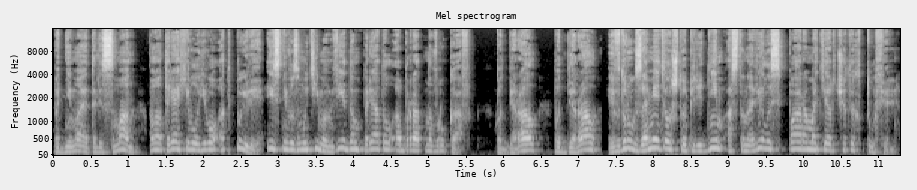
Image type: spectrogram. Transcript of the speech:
Поднимая талисман, он отряхивал его от пыли и с невозмутимым видом прятал обратно в рукав. Подбирал, подбирал и вдруг заметил, что перед ним остановилась пара матерчатых туфель.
